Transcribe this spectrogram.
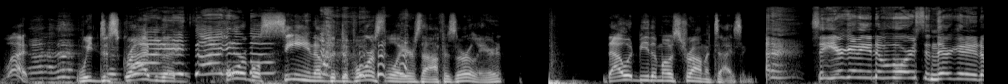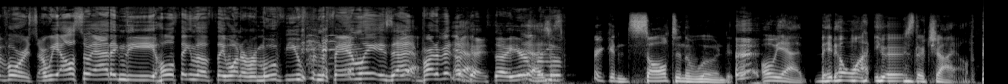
What? We described the horrible about? scene of the divorce lawyer's office earlier. That would be the most traumatizing. So you're getting a divorce and they're getting a divorce. Are we also adding the whole thing that they want to remove you from the family? Is that part of it? Yeah. Okay. So you're Yeah, removed. just freaking salt in the wound. Oh yeah, they don't want you as their child.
